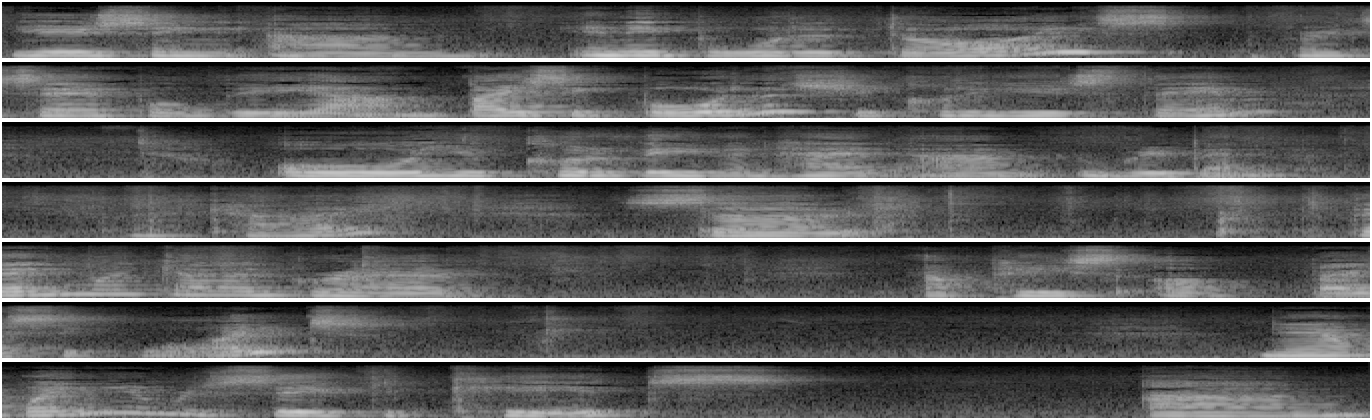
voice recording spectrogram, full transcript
using um, any bordered dies. For example, the um, basic borders, you could have used them. Or you could have even had um, ribbon. Okay, so then we're going to grab a piece of basic white. Now, when you receive the kits, um,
